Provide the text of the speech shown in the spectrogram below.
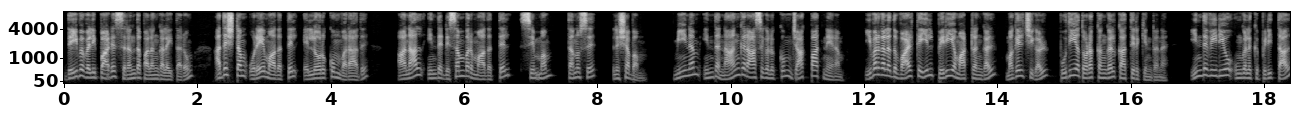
தெய்வ வெளிப்பாடு சிறந்த பலன்களை தரும். அதிர்ஷ்டம் ஒரே மாதத்தில் எல்லோருக்கும் வராது. ஆனால் இந்த டிசம்பர் மாதத்தில் சிம்மம் தனுசு ரிஷபம். மீனம் இந்த நான்கு ராசிகளுக்கும் ஜாக்பாட் நேரம். இவர்களது வாழ்க்கையில் பெரிய மாற்றங்கள் மகிழ்ச்சிகள் புதிய தொடக்கங்கள் காத்திருக்கின்றன. இந்த வீடியோ உங்களுக்கு பிடித்தால்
